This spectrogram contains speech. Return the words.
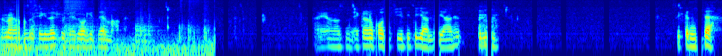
hemen hızlı bir şekilde şuraya doğru gidelim abi. Ay anasını ekrana kod GPT geldi yani. Sıkıntı.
